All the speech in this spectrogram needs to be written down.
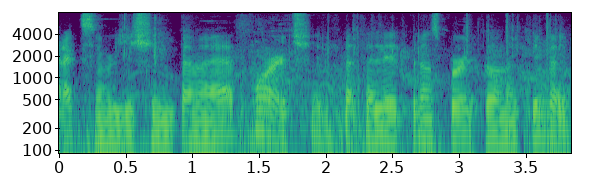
Caraca, o senhor destino também é forte. Ele fica teletransportando aqui, velho.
